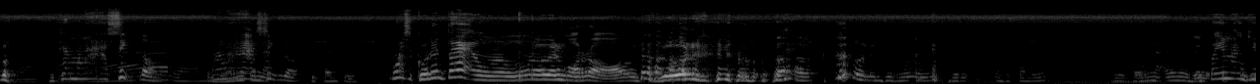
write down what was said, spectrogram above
Wah, ini kan malah asik to. Malah asik to. Dibantu. Wah, segone teh, ngono wis ngoro. Dulur. Heeh. Lho ning jero ya ambesane. Penak mau jero. Penak iki.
